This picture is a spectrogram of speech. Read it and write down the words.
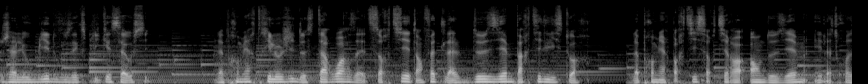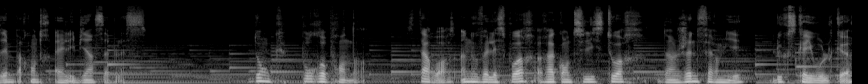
j'allais oublier de vous expliquer ça aussi. La première trilogie de Star Wars à être sortie est en fait la deuxième partie de l'histoire. La première partie sortira en deuxième et la troisième par contre elle est bien à sa place. Donc, pour reprendre, Star Wars Un Nouvel Espoir raconte l'histoire d'un jeune fermier, Luke Skywalker,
